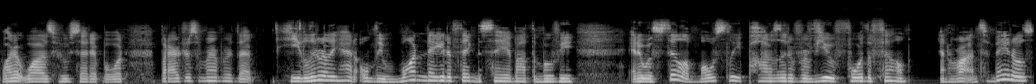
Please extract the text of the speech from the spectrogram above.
what it was, who said it, but what. But I just remember that he literally had only one negative thing to say about the movie, and it was still a mostly positive review for the film. And Rotten Tomatoes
